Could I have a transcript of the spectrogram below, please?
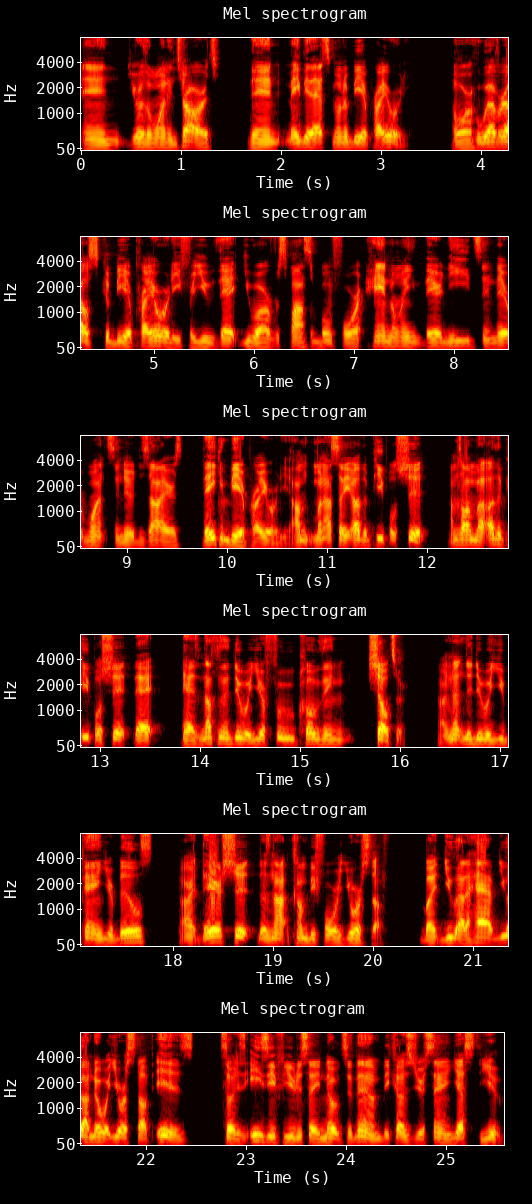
and you're the one in charge, then maybe that's going to be a priority. Or whoever else could be a priority for you that you are responsible for handling their needs and their wants and their desires. They can be a priority. I'm, when I say other people's shit, I'm talking about other people's shit that has nothing to do with your food, clothing, shelter, or nothing to do with you paying your bills. All right, their shit does not come before your stuff. But you gotta have, you gotta know what your stuff is. So it's easy for you to say no to them because you're saying yes to you.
